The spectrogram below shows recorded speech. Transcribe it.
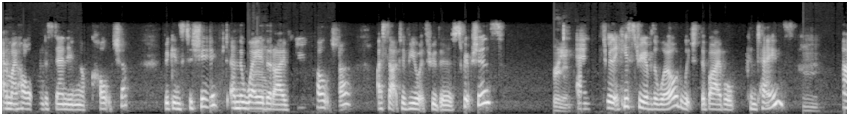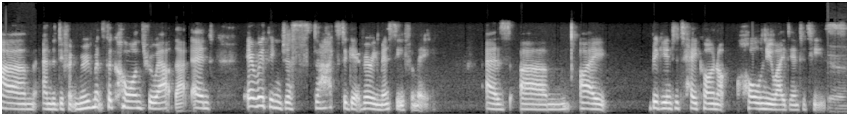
and my whole understanding of culture begins to shift, and the way Wow. that I view culture, I start to view it through the scriptures. Brilliant. and through the history of the world, which the Bible contains, um, and the different movements that go on throughout that. And everything just starts to get very messy for me. As um, I begin to take on whole new identities. Yeah.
